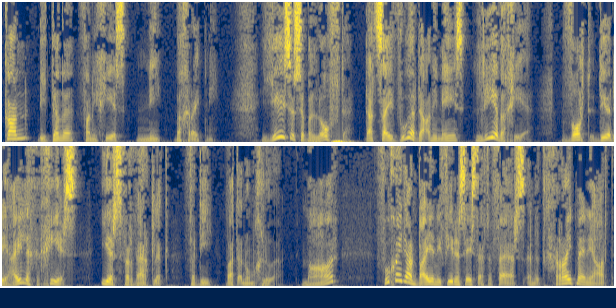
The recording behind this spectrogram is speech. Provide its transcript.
kan die dinge van die Gees nie begryp nie. Jesus se belofte dat sy woorde aan die mens lewe gee, word deur die Heilige Gees eers verwerklik vir die wat in hom glo. Maar voeg hy dan by in die 64ste vers en dit gryp my in die hart,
